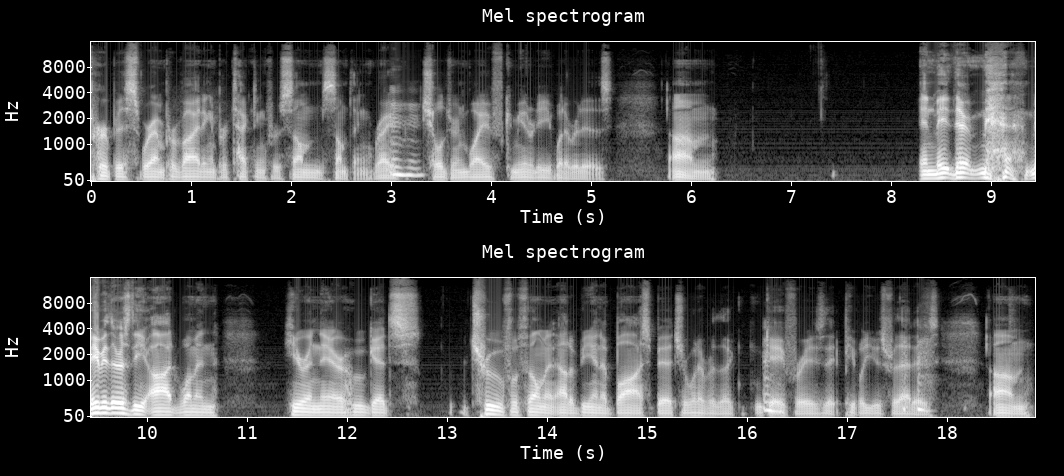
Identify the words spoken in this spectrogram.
purpose where I'm providing and protecting for some something, right? Children, wife, community, whatever it is. Um, and may, there maybe there's the odd woman here and there who gets true fulfillment out of being a boss bitch or whatever the gay phrase that people use for that is. Um,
